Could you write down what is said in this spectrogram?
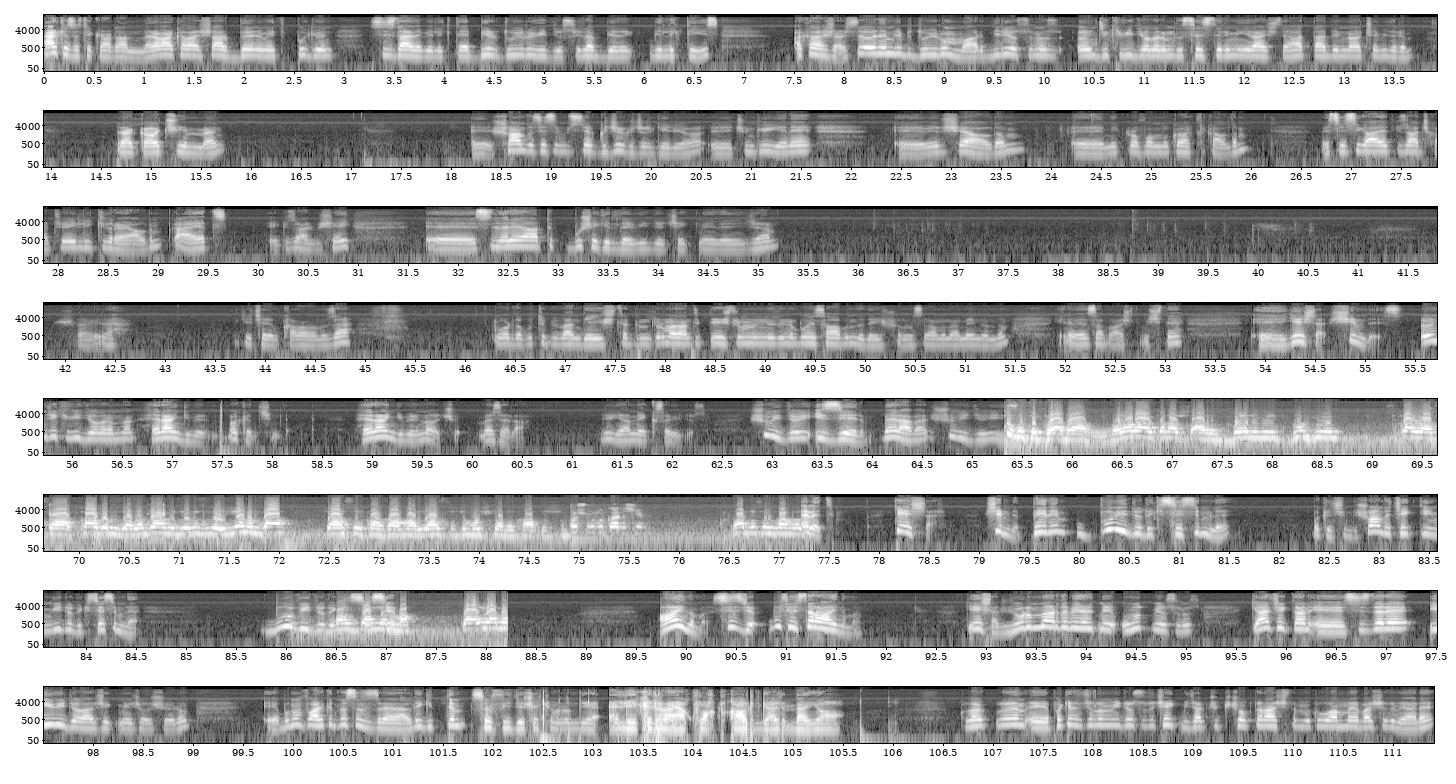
Herkese tekrardan merhaba arkadaşlar. Ben Ümit. Bugün sizlerle birlikte bir duyuru videosuyla bir, birlikteyiz. Arkadaşlar size önemli bir duyurum var. Biliyorsunuz önceki videolarımda seslerim iğrençti. Hatta birini açabilirim. Bir dakika açayım ben. Ee, şu anda sesim size gıcır gıcır geliyor. Ee, çünkü yeni e, bir şey aldım. Ee, mikrofonlu kulaklık aldım. Ve sesi gayet güzel çıkartıyor. 52 liraya aldım. Gayet e, güzel bir şey. E, sizlere artık bu şekilde video çekmeyi deneyeceğim. Şöyle. Geçelim kanalımıza. Bu arada bu tipi ben değiştirdim. Durmadan tip değiştirmenin nedeni bu hesabın da değişmiş olması. Ben bundan memnundum. Yeni bir hesap açtım işte. Ee, gençler şimdi önceki videolarımdan herhangi birini bakın şimdi herhangi birini açıyorum. Mesela dünyanın en kısa videosu. Şu videoyu izleyelim. Beraber şu videoyu izleyelim. Tekrardan merhaba arkadaşlar ben Ümit bugün Skywars'a kaldığımız yerden devam ediyoruz ve yanımda Yasir kankam var Yasir'cim hoş geldin kardeşim Hoş bulduk kardeşim. Neredesin kanka? Evet. Gençler. Şimdi benim bu videodaki sesimle bakın şimdi şu anda çektiğim videodaki sesimle bu videodaki Gel, gel sesim yanıma Gel yanıma aynı mı? Sizce bu sesler aynı mı? Gençler yorumlarda belirtmeyi unutmuyorsunuz. Gerçekten eee, sizlere iyi videolar çekmeye çalışıyorum. Eee, bunun farkındasınızdır herhalde. Gittim sırf video çekiyorum diye 52 liraya kulaklık aldım geldim ben ya. Kulaklığın eee, paket açılım videosunu çekmeyeceğim çünkü çoktan açtım ve kullanmaya başladım yani.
